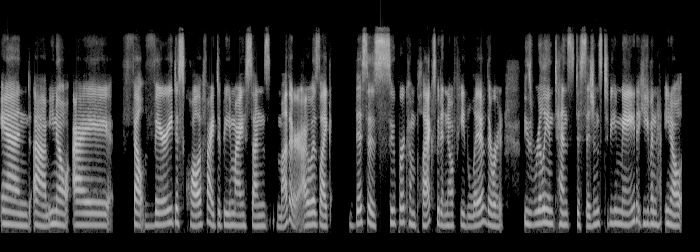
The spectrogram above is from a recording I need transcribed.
And, um, you know, I felt very disqualified to be my son's mother. I was like, this is super complex. We didn't know if he'd live. There were these really intense decisions to be made. He even, you know,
